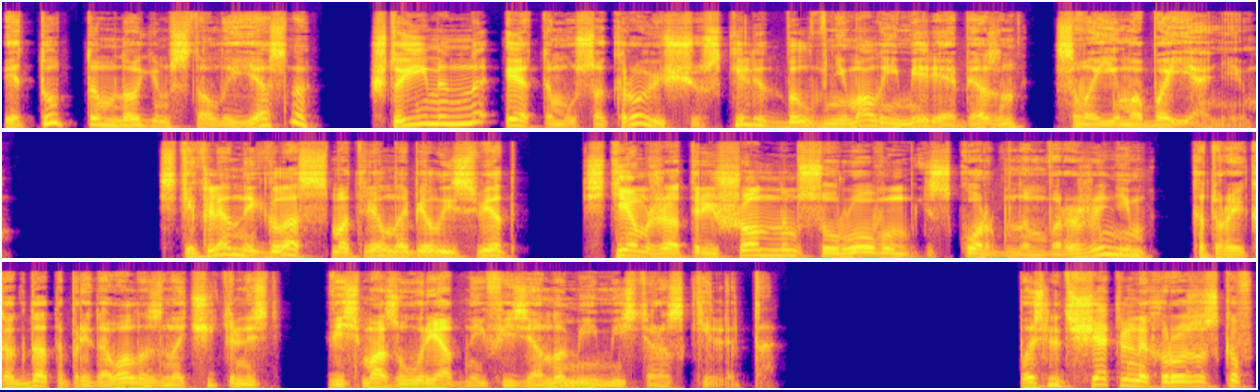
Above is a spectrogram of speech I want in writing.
И тут-то многим стало ясно, что именно этому сокровищу Скелет был в немалой мере обязан своим обаянием. Стеклянный глаз смотрел на белый свет с тем же отрешенным, суровым и скорбным выражением, которое когда-то придавало значительность весьма заурядной физиономии мистера Скеллета. После тщательных розысков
